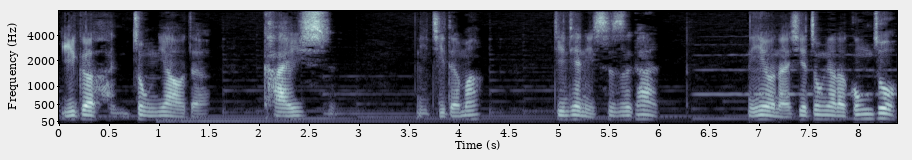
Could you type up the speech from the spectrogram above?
一个很重要的开始，你记得吗？今天你试试看，你有哪些重要的工作，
